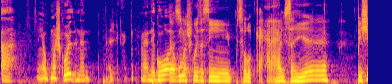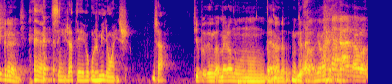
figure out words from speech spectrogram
Ah, tem algumas coisas, né? É, negócios. Tem algumas coisas, assim, que você falou, caralho, isso aí é peixe grande. É, sim, já teve alguns milhões. Já. Tipo, é melhor não... Não, não, tocar, É, não quer falar. tá bom.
